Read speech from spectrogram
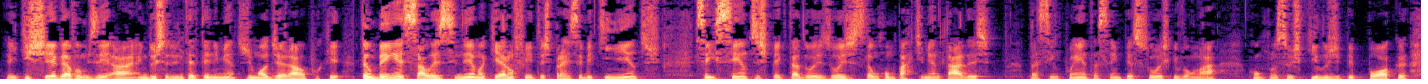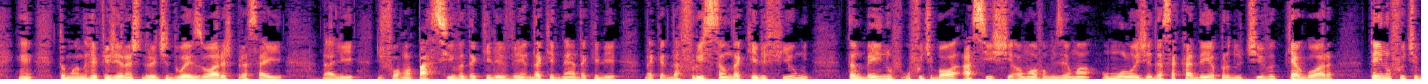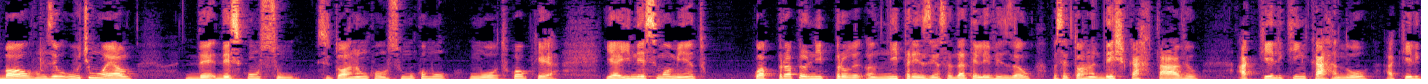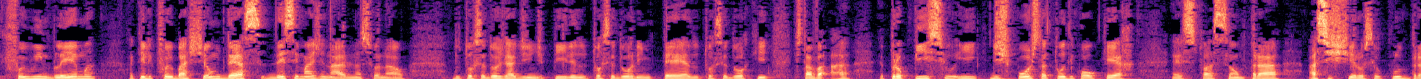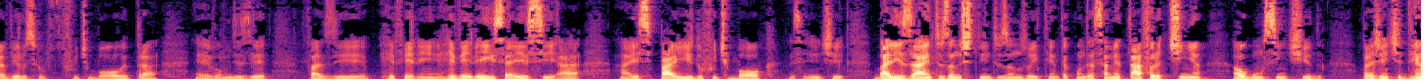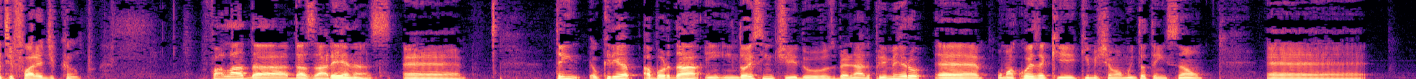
e que chega, vamos dizer, à indústria do entretenimento, de modo geral, porque também as salas de cinema que eram feitas para receber 500, 600 espectadores, hoje estão compartimentadas para 50, 100 pessoas que vão lá, compram seus quilos de pipoca, tomando refrigerante durante duas horas para sair dali de forma passiva daquele evento, daquele, né, daquele, daquele, da fruição daquele filme. Também no, o futebol assiste a uma, vamos dizer, uma homologia dessa cadeia produtiva que agora tem no futebol, vamos dizer, o último elo de, desse consumo. Se torna um consumo como um outro qualquer. E aí, nesse momento, com a própria onipresença da televisão, você torna descartável aquele que encarnou, aquele que foi o emblema, aquele que foi o bastião desse, desse imaginário nacional, do torcedor jardim de pilha, do torcedor em pé, do torcedor que estava ah, propício e disposto a toda e qualquer é, situação para assistir ao seu clube, para ver o seu futebol e para, é, vamos dizer, fazer reverência a esse, a, a esse país do futebol, né, se a gente balizar entre os anos 30 e os anos 80, quando essa metáfora tinha algum sentido para a gente dentro e fora de campo. Falar da, das arenas, é, tem, eu queria abordar em, em, dois sentidos, Bernardo. Primeiro, é, uma coisa que, que me chama muita atenção é,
